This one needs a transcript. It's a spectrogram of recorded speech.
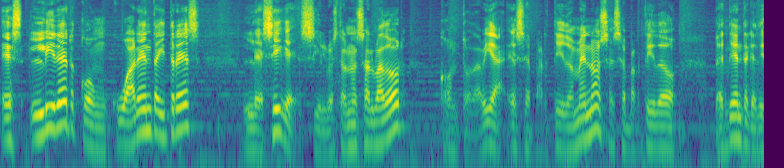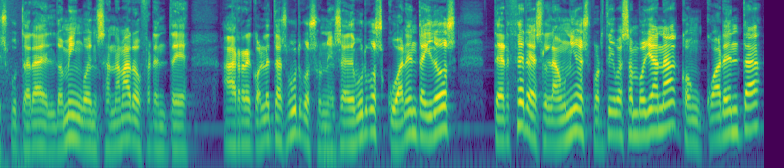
es líder con 43, le sigue Silvestre en El Salvador con todavía ese partido menos, ese partido pendiente que disputará el domingo en San Amaro frente a Recoletas Burgos, Universidad de Burgos, 42. Tercera es la Unión Esportiva Samboyana con 40.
